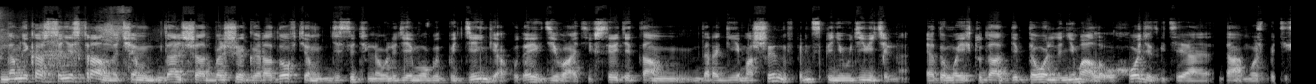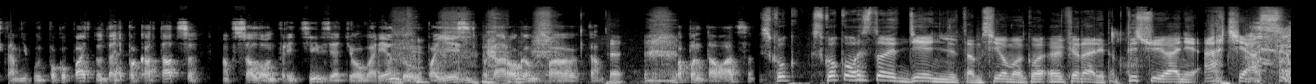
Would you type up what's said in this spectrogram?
Да, мне кажется, не странно, чем дальше от больших городов, тем действительно у людей могут быть деньги, а куда их девать? И встретить там дорогие машины, в принципе, неудивительно. Я думаю, их туда довольно немало уходит, где, да, может быть, их там не будут покупать, но дать покататься, а в салон прийти, взять его в аренду, поездить по дорогам, по, там, Да. Попонтоваться. Сколько, сколько у вас стоит день там съемок э, Феррари? Там тысячу юаней, а час?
